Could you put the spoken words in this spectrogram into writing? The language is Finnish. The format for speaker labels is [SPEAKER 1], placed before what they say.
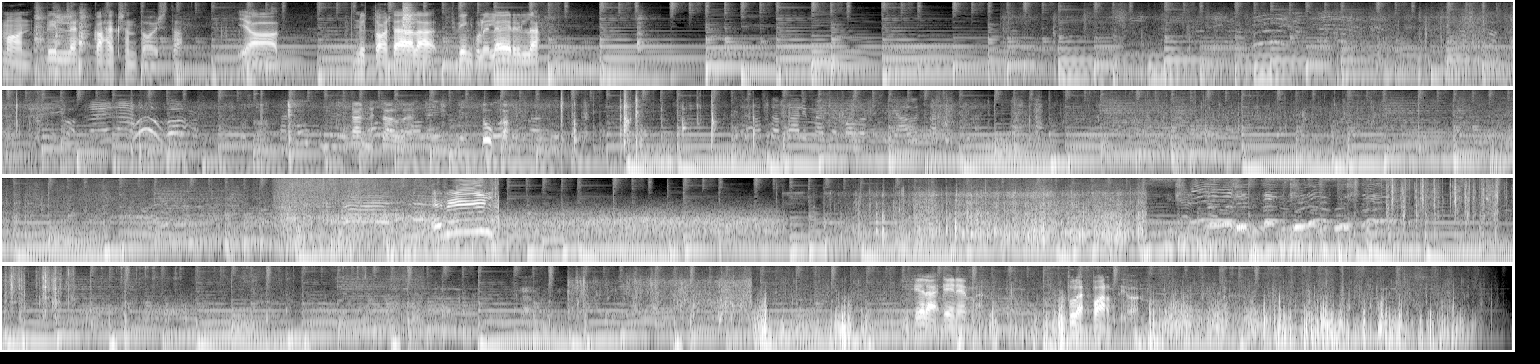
[SPEAKER 1] mä oon Ville, 18. Ja nyt on täällä Vinkulileirillä. Tänne tälleen. Tukka.
[SPEAKER 2] Sitten nostaa päällimmäisen pallon, niin
[SPEAKER 1] Emil! Elä enemmän. Tule partioon.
